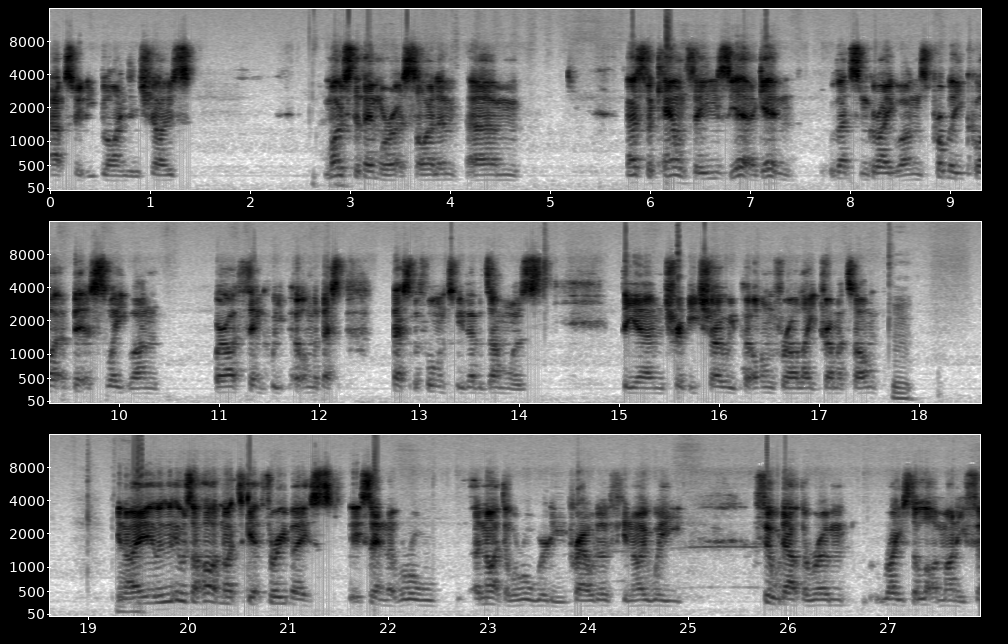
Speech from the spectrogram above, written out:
absolutely blinding shows. Most of them were at Asylum. Um, as for counties, yeah, again, we've had some great ones. Probably quite a bittersweet one where I think we put on the best best performance we've ever done was the um, tribute show we put on for our late drummer Tom. Hmm. You know, it, it was a hard night to get through, but it's it's something that we're all a night that we're all really proud of. You know, we filled out the room, raised a lot of money for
